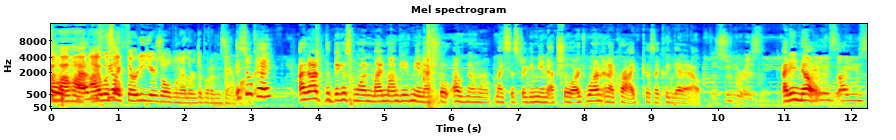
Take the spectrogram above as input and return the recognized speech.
So, ha ha. I was feel? like 30 years old when I learned to put on a tampon. It's okay. I got the biggest one. My mom gave me an extra. Oh no, my- my sister gave me an extra large one, and I cried because I couldn't get it out. The super is. I didn't know. I know. use I use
